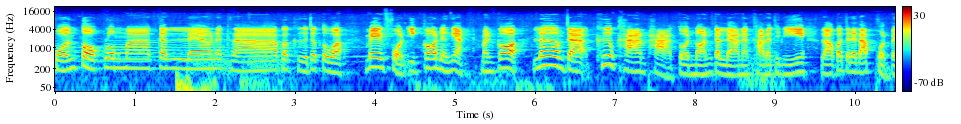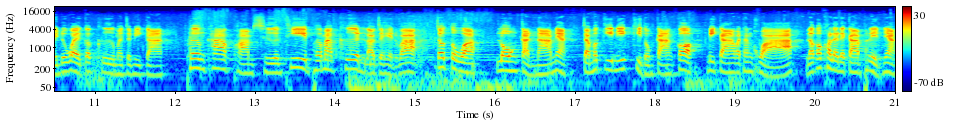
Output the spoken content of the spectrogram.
ฝนตกลงมากันแล้วนะครับ ก็คือเจ้าตัว เมฆฝนอีกก้อนหนึ่งเนี่ยมันก็เริ่มจะคืบคลานผ่านตัวนอนกันแล้วนะครับและทีนี้เราก็จะได้รับผลไปด้วยก็คือมันจะมีการเพิ่มค่าความชื้นที่เพิ่มมากขึ้น เราจะเห็นว่าเจ้าตัวโรงกันน้ำเนี่ยจากเมื่อกี้นี้ขีดตรงกลางก็มีการมาทางขวา แล้วก็ความเร็วในการผลิตเนี่ย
